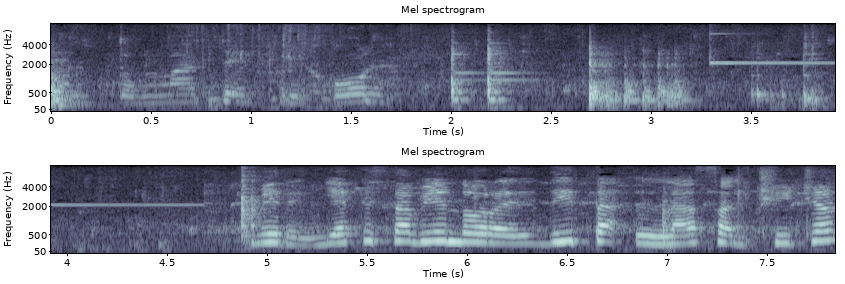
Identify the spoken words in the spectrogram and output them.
El tomate, el frijol. Miren, ya que está bien doradita la salchicha,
